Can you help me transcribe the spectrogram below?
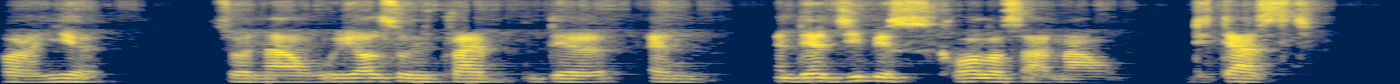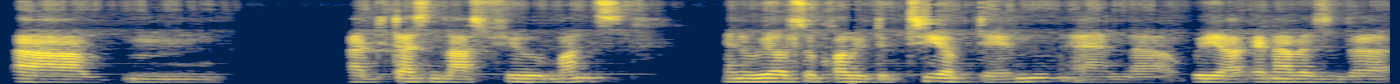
for a year. So now we also retrieve their and and their GPS collars are now detached um, detached in the last few months. And we also collected three of them and uh, we are analyzing the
